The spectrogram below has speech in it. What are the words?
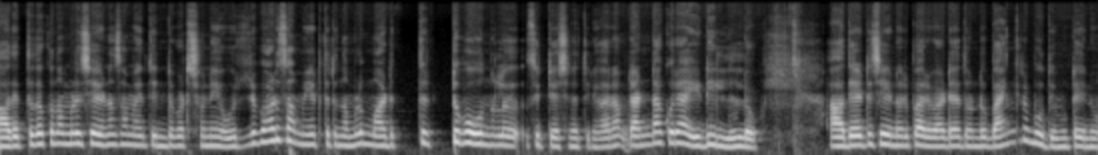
ആദ്യത്തതൊക്കെ നമ്മൾ ചെയ്യുന്ന സമയത്ത് എന്റെ പഠിച്ചോനെ ഒരുപാട് സമയം എടുത്തിട്ട് നമ്മൾ മടുത്തിട്ട് പോകുന്നുള്ള സിറ്റുവേഷൻ എത്തിന് കാരണം രണ്ടാൾക്കൊരു ഐഡിയ ഇല്ലല്ലോ. ആദ്യമായിട്ട് ചെയ്യുന്ന ഒരു പരിപാടി ആയതുകൊണ്ട് ഭയങ്കര ബുദ്ധിമുട്ടായിരുന്നു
